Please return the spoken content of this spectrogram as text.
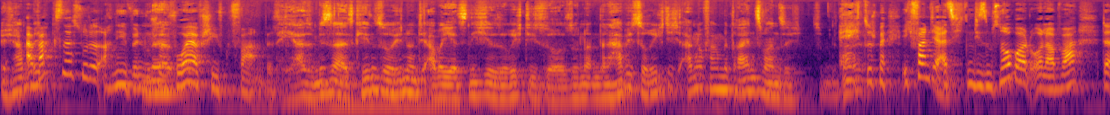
Erwachsen hast du das, ach nee, wenn du Ne. schon vorher schief gefahren bist. ja, so ein bisschen als Kind so hin und her, aber jetzt nicht hier so richtig so, sondern dann habe ich so richtig angefangen mit 23. So mit Echt so spät. Ich fand ja, als ich in diesem Snowboard-Urlaub war, da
